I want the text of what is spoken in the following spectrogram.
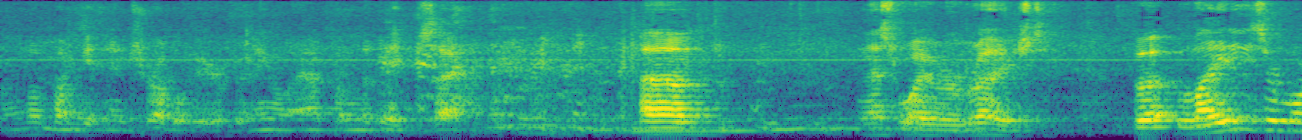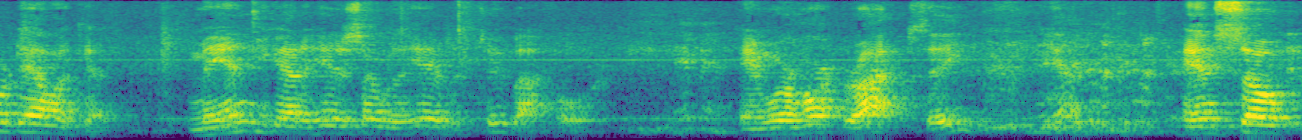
I don't know if I'm getting in trouble here, but anyway, I'm from the deep south. Um, that's the way we're raised. But ladies are more delicate. Men, you gotta hit us over the head with two by four. And we're hard, right, see? Yeah. And so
